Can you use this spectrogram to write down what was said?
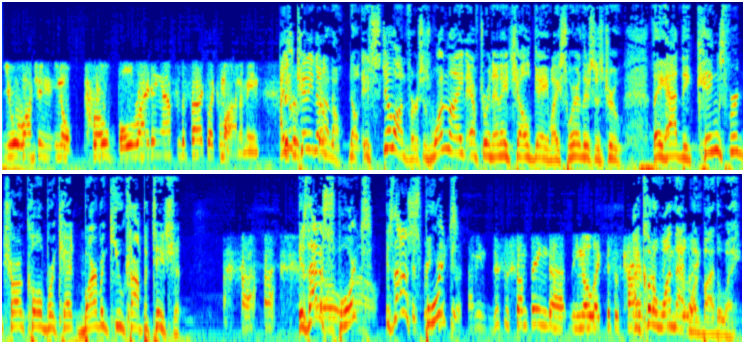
you were watching, you know, pro bull riding after the fact. Like, come on. I mean, Are you kidding? No, no, no. No, it's still on Versus. One night after an NHL game, I swear this is true, they had the Kingsford Charcoal Briquette Barbecue Competition. Is that a Oh, sport? wow. Is that a It's sport? ridiculous. I mean, this is something that you know, like this is kind I of. I could have won that be one, by the way.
